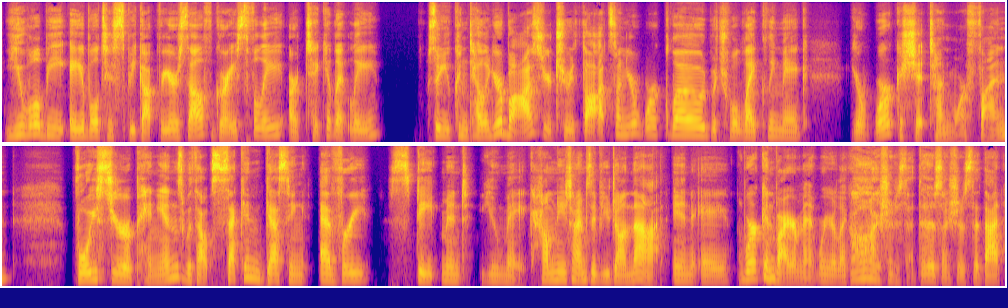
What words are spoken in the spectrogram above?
You will be able to speak up for yourself gracefully, articulately, so you can tell your boss your true thoughts on your workload, which will likely make your work a shit ton more fun. Voice your opinions without second guessing every statement you make. How many times have you done that in a work environment where you're like, oh, I should have said this, I should have said that?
